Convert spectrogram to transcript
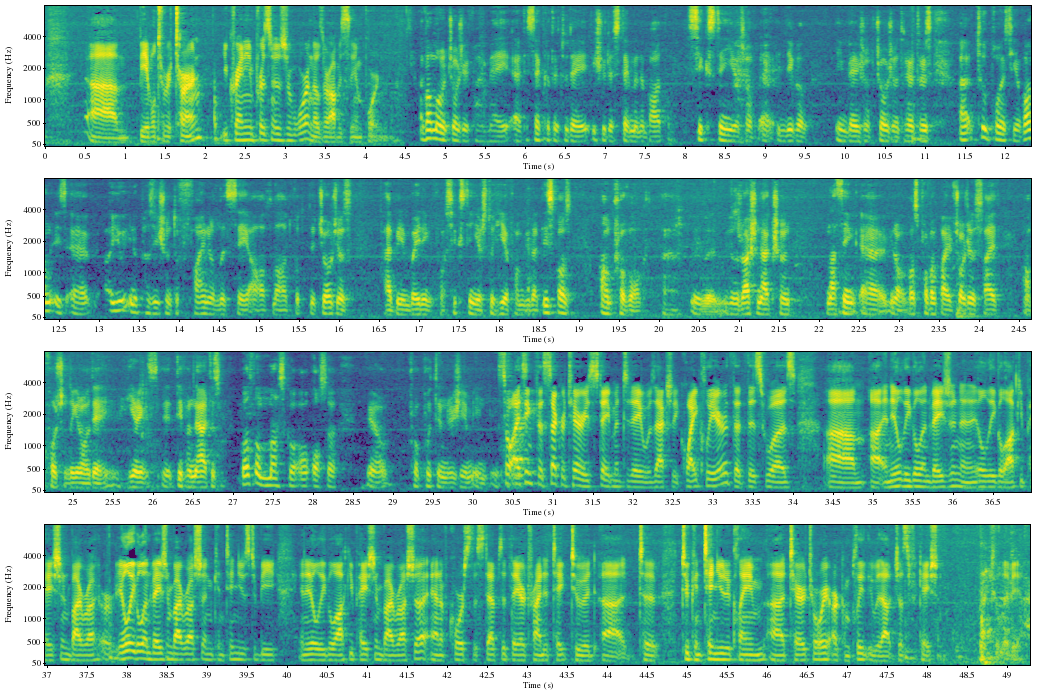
um, be able to return Ukrainian prisoners of war, and those are obviously important. And one more, George, if I may. Uh, the secretary today issued a statement about 16 years of uh, illegal invasion of Georgian territories. Uh, two points here. One is, uh, are you in a position to finally say out loud what the Georgians have been waiting for 16 years to hear from you, that this was unprovoked? Uh, it was Russian action. Nothing, uh, you know, was provoked by the Georgian side. Unfortunately, you know, they're hearing uh, different narratives, both from Moscow also, you know, pro-Putin regime in. in So I think the secretary's statement today was actually quite clear that this was um, uh, an illegal invasion and an illegal occupation by Ru- or illegal invasion by Russia and continues to be an illegal occupation by Russia. And of course, the steps that they are trying to take to uh, to to continue to claim uh, territory are completely without justification. Back to Olivia.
